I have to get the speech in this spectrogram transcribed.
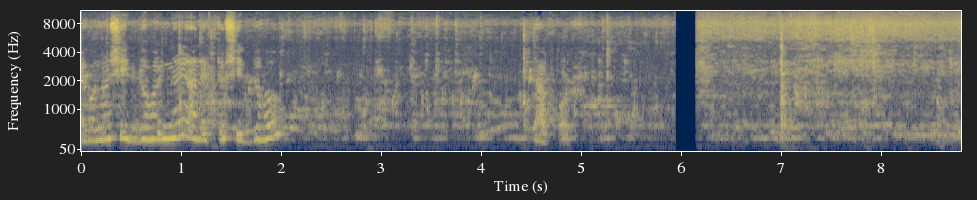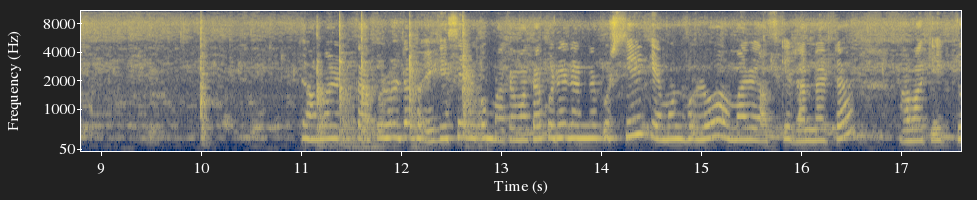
এখনও সিদ্ধ হয় নাই, আর একটু সিদ্ধ হোক। তারপর। আমার কাপড়টা হয়ে গেছে, এরকম মাখা মাখা করে রান্না করছি। কেমন হলো আমার আজকের রান্নাটা? আমাকে একটু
